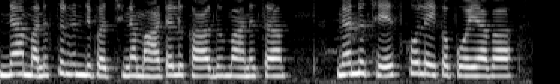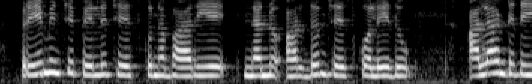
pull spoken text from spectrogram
నా మనసు నుండి వచ్చిన మాటలు కాదు మానస. నన్ను చేసుకోలేకపోయావా? ప్రేమించి పెళ్ళి చేసుకున్న భార్యే నన్ను అర్థం చేసుకోలేదు. అలాంటిది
